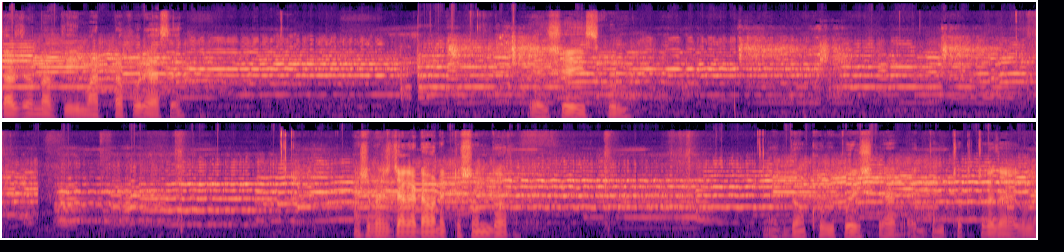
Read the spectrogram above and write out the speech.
তার জন্য আর কি এই মাঠটা পড়ে আছে। এই সেই স্কুল আশেপাশের জায়গাটা অনেকটা সুন্দর। একদম খুবই পরিষ্কার, একদম চকচকা জায়গাগুলো।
